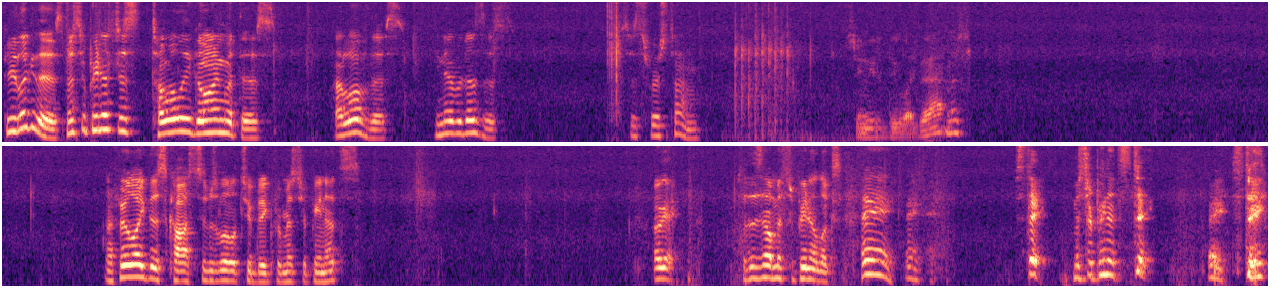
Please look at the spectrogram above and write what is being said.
Dude, look at this. Mr. Peanut's just totally going with this. I love this. He never does this. It's his first time. So you need to do like that, Mr. I feel like this costume's a little too big for Mr. Peanuts. Okay, this is how Mr. Peanut looks. Hey, hey, hey. Stay. Mr. Peanut, stay. Hey, stay.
